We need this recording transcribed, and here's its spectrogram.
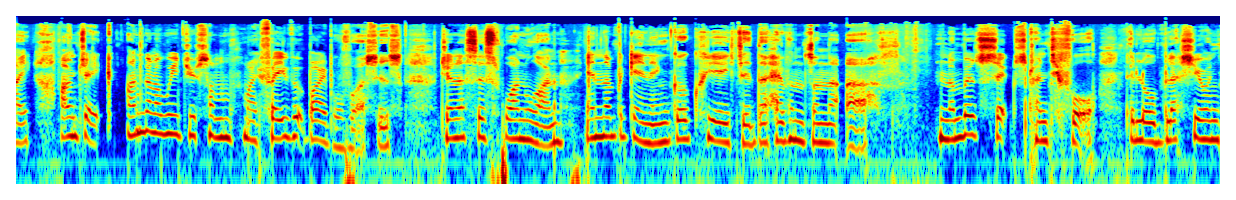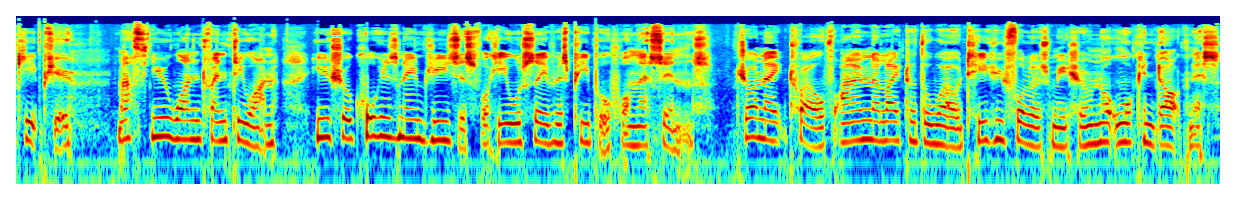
Hi, I'm Jake. I'm going to read you some of my favourite Bible verses. Genesis 1 1. In the beginning, God created the heavens and the earth. Numbers 6 24. The Lord bless you and keep you. Matthew 1:21 You shall call his name Jesus for he will save his people from their sins. John 8:12 I am the light of the world he who follows me shall not walk in darkness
